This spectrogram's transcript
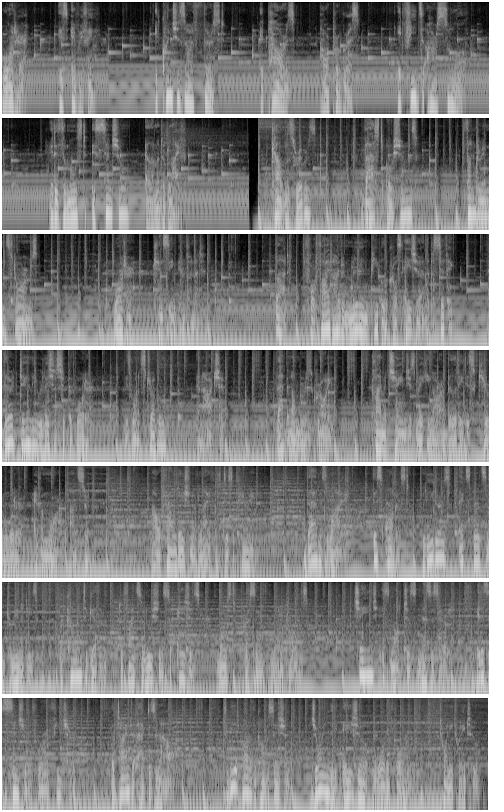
Water is everything. It quenches our thirst. It powers our progress. It feeds our soul. It is the most essential element of life. Countless rivers, vast oceans, thundering storms. Water can seem infinite. But for 500 million people across Asia and the Pacific, their daily relationship with water is one of struggle and hardship. That number is growing. Climate change is making our ability to secure water ever more uncertain. Our foundation of life is disappearing. That is why, this August, leaders, experts, and communities are coming together to find solutions to Asia's most pressing water problems. Change is not just necessary, it is essential for our future. The time to act is now. To be a part of the conversation, join the Asia Water Forum 2022.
